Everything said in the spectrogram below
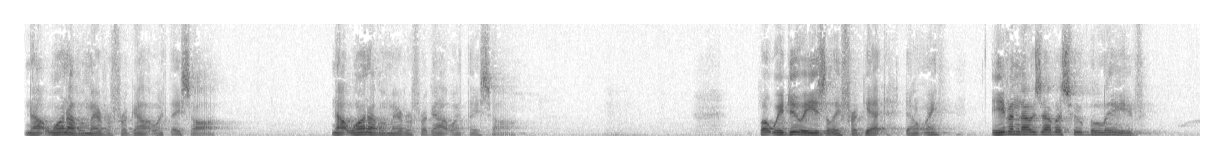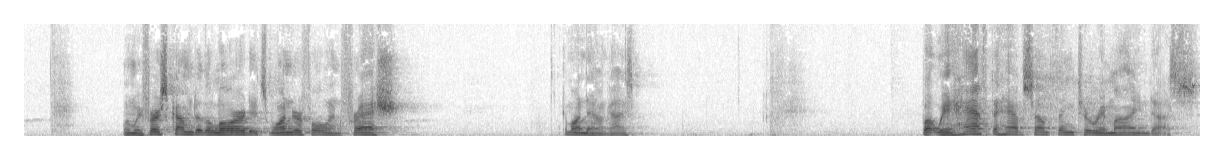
not one of them ever forgot what they saw. Not one of them ever forgot what they saw. But we do easily forget, don't we? Even those of us who believe. When we first come to the Lord, it's wonderful and fresh. Come on down, guys. But we have to have something to remind us.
